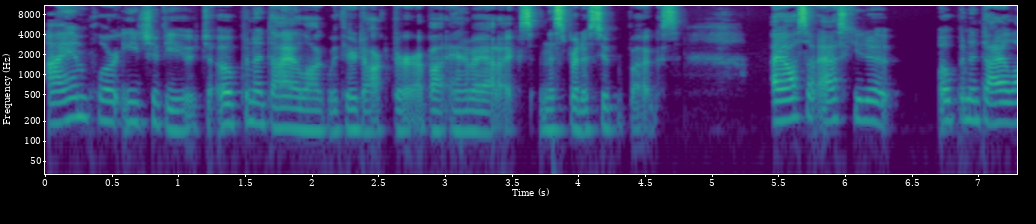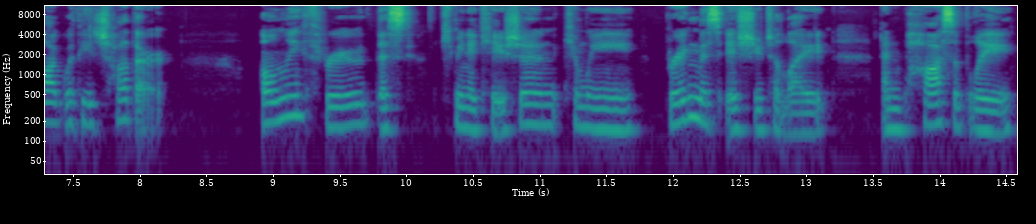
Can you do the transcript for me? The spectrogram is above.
I implore each of you to open a dialogue with your doctor about antibiotics and the spread of superbugs. I also ask you to open a dialogue with each other. Only through this communication can we bring this issue to light and possibly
